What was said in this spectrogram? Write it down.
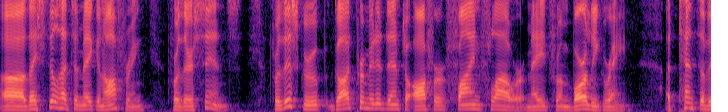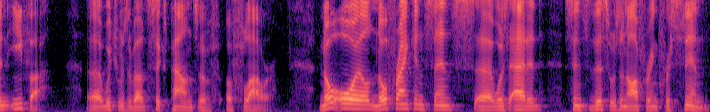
uh, they still had to make an offering for their sins. For this group, God permitted them to offer fine flour made from barley grain, a tenth of an ephah, uh, which was about six pounds of, of flour. No oil, no frankincense uh, was added since this was an offering for sin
